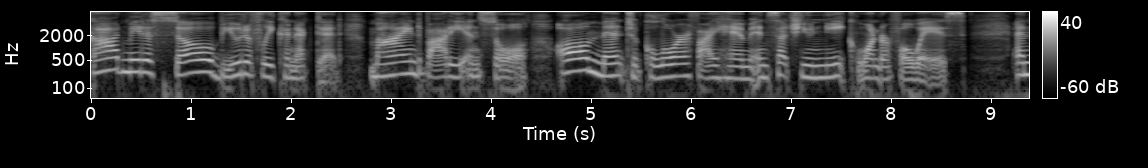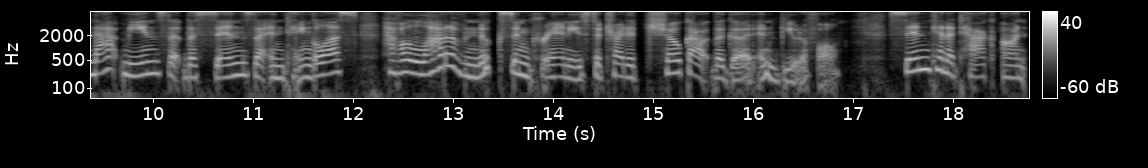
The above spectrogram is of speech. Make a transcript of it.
God made us so beautifully connected mind, body, and soul, all meant to glorify Him in such unique, wonderful ways. And that means that the sins that entangle us have a lot of nooks and crannies to try to choke out the good and beautiful. Sin can attack on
